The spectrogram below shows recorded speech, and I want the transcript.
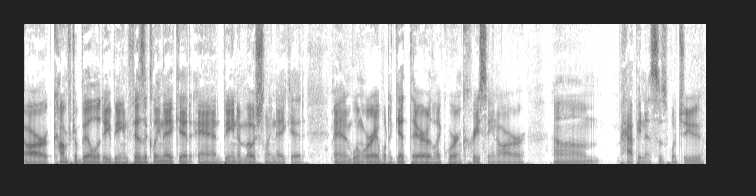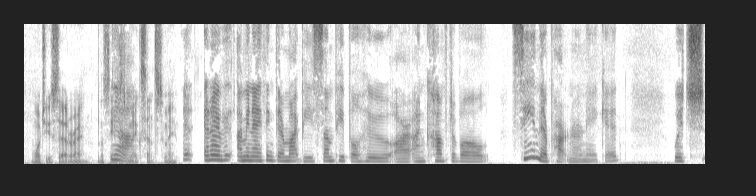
our comfortability being physically naked and being emotionally naked, and when we're able to get there, like we're increasing our um, happiness, is what you what you said, right? That seems Yeah. to make sense to me. And, and I, I mean, I think there might be some people who are uncomfortable seeing their partner naked, which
